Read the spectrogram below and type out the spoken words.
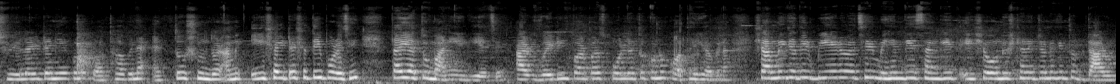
জুয়েলারিটা নিয়ে কোনো কথা হবে না। এত সুন্দর। আমি এই শাড়িটার সাথেই পরেছি, তাই এত মানিয়ে গিয়েছে। আর ওয়েডিং পারপাস পরলে তো কোনো কথাই হবে না। সামনে যাদের বিয়ে রয়েছে, মেহেন্দি, সংগীত এইসব অনুষ্ঠানের জন্য কিন্তু দারুণ।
